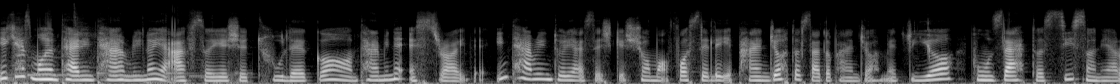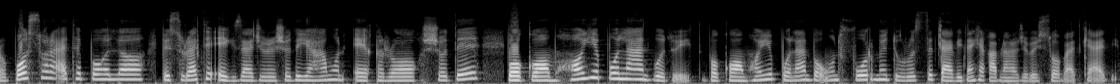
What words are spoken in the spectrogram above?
یکی از مهمترین تمرین های افزایش طول گام تمرین استرایده. این تمرین اینطوری هستش که شما فاصله 50 تا 150 متر یا 15 تا 30 ثانیه رو با سرعت بالا به صورت اگزاجوره شده یا همون اقراق شده با گام های بلند بدوید. با گام های بلند با اون فرم درست دویدن که قبلا راجع بهش صحبت کردیم.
